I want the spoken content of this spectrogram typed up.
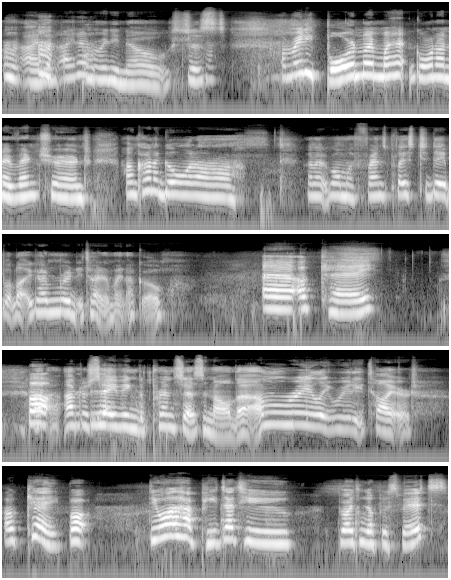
I don't, I don't really know. It's just I'm really bored and I might go on an adventure and I'm kind of going uh gonna go on my friend's place today, but like I'm really tired. I might not go. Uh, okay. But After saving the princess and all that, I'm really really tired. okay, but do you want to have pizza to brighten up your spirits?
